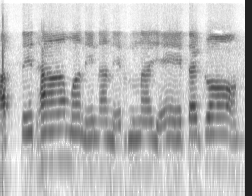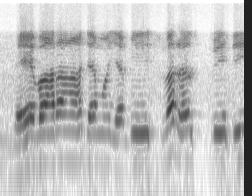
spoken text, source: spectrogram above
ஹஸ்திதாமனின நிர்ணயேதகோ தேவராஜமயபீஸ்வரஸ்விதி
